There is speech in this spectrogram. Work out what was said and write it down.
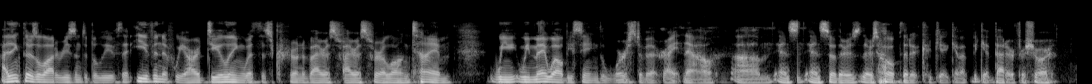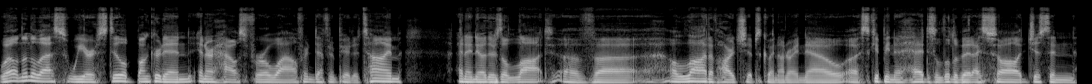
I think there's a lot of reason to believe that even if we are dealing with this coronavirus virus for a long time, we, we may well be seeing the worst of it right now. Um, and, and so there's, there's hope that it could get, get, better for sure. Well, nonetheless, we are still bunkered in in our house for a while, for an indefinite period of time and I know there's a lot of uh, a lot of hardships going on right now. Uh, skipping ahead just a little bit, I saw just in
